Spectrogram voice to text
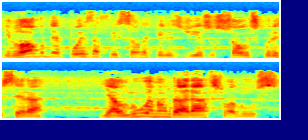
E logo depois da aflição daqueles dias o sol escurecerá, e a lua não dará sua luz,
